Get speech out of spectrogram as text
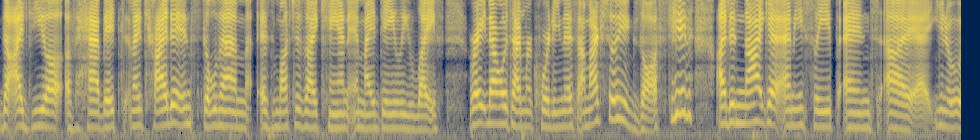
the idea of habits and I try to instill them as much as I can in my daily life. Right now, as I'm recording this, I'm actually exhausted. I did not get any sleep. And, uh, you know,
